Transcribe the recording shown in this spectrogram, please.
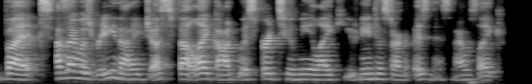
But as I was reading that, I just felt like God whispered to me, like, you need to start a business. And I was like,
